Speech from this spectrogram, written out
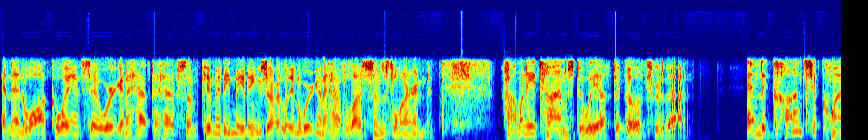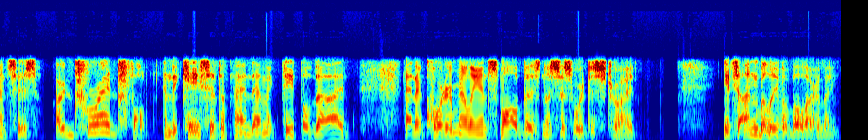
and then walk away and say, we're going to have to have some committee meetings, Arlene, we're going to have lessons learned? How many times do we have to go through that? And the consequences are dreadful. In the case of the pandemic, people died, and a quarter million small businesses were destroyed. It's unbelievable, Arlene.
